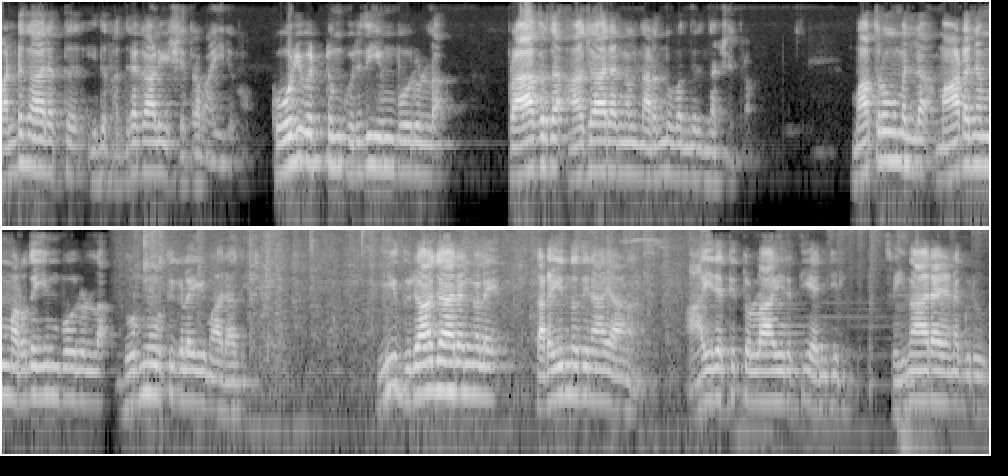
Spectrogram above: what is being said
പണ്ടുകാലത്ത് ഇത് ഭദ്രകാളി ക്ഷേത്രമായിരുന്നു. കോഴിവെട്ടും കുരുതിയും പോലുള്ള പ്രാകൃത ആചാരങ്ങൾ നടന്നു വന്നിരുന്ന ക്ഷേത്രം. മാത്രവുമല്ല മാടനം മറുതയും പോലുള്ള ദുർമൂർത്തികളെയും ആരാധിച്ചു. ഈ ദുരാചാരങ്ങളെ തടയുന്നതിനായാണ് ആയിരത്തി തൊള്ളായിരത്തി അഞ്ചിൽ ശ്രീനാരായണ ഗുരു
